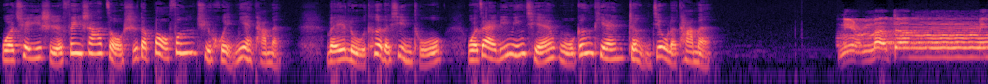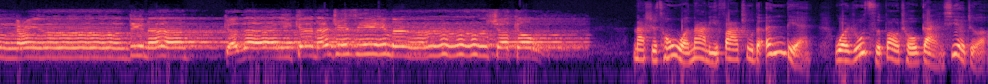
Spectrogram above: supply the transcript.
我却已使飞沙走石的暴风去毁灭他们，为鲁特的信徒，我在黎明前五更天拯救了他们。那是从我那里发出的恩典，我如此报仇感谢者。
